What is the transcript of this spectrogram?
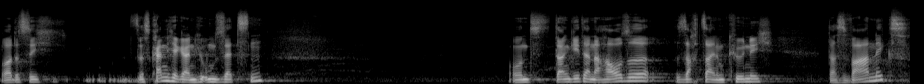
oder dass ich, das kann ich ja gar nicht umsetzen. Und dann geht er nach Hause, sagt seinem König, das war nichts.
